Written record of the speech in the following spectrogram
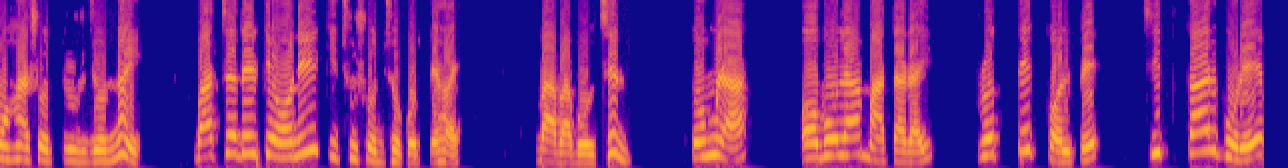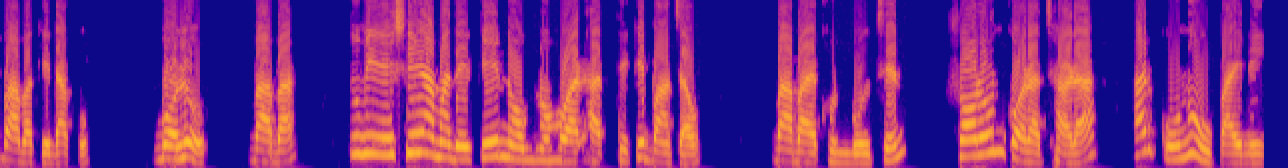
মহাশত্রুর জন্যই বাচ্চাদেরকে অনেক কিছু সহ্য করতে হয়। বাবা বলছেন, তোমরা অবলা মাতারাই প্রত্যেক কল্পে চিৎকার করে বাবাকে ডাকো। বলো, বাবা, তুমি এসে আমাদেরকে নগ্ন হওয়ার হাত থেকে বাঁচাও। বাবা এখন বলছেন, স্মরণ করা ছাড়া আর কোনো উপায় নেই।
